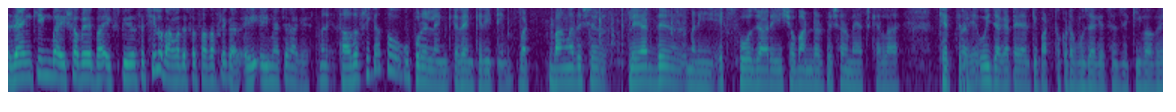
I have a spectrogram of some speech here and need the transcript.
র্যাঙ্কিং বা এইসবে বা এক্সপিরিয়েন্সে ছিল বাংলাদেশ আর সাউথ আফ্রিকার এই এই ম্যাচের আগে? মানে সাউথ আফ্রিকা তো উপরের র্যাঙ্কেরই টিম বাট বাংলাদেশের প্লেয়ারদের মানে এক্সপোজার এইসব আন্ডার প্রেশার ম্যাচ খেলার ক্ষেত্রে ওই জায়গাটায় আর কি পার্থক্যটা বোঝা গেছে যে কীভাবে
